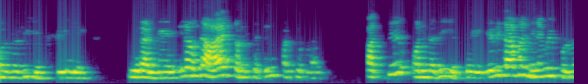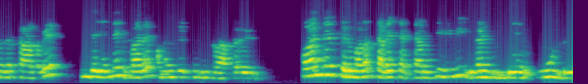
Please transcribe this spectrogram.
ஒன்பது எட்டு இரண்டு. இதை வந்து ஆயிரத்தி தொள்ளாயிரத்தி எட்டுன்னு படிக்கக்கூடாது பத்து ஒன்பது எட்டு. எளிதாக நினைவில் கொள்வதற்காகவே இந்த எண்ணை இவ்வாறு அமைந்திருக்கின்றார்கள். குழந்தை திருமண தடை சட்டம் பிரிவு இரண்டு மூன்று.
